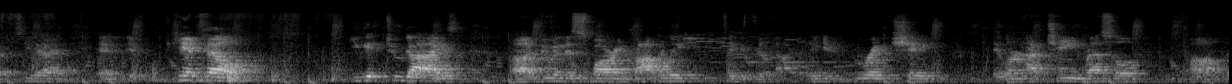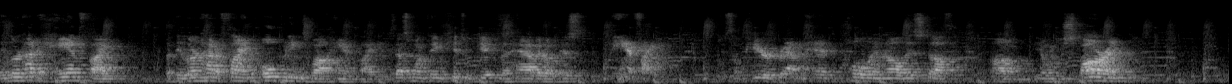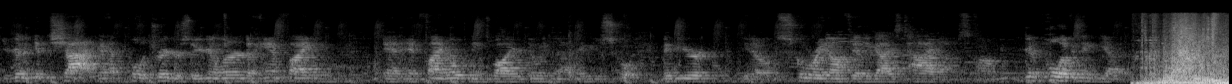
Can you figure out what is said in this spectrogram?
And, and if you can't tell, you get two guys uh, doing this sparring properly, they get real tired. They get in great shape. They learn how to chain wrestle. Uh, they learn how to hand fight, but they learn how to find openings while hand fighting. Because that's one thing kids would get in the habit of just hand fighting. Just up here, grabbing heads, pulling, and all this stuff. Um, you know, when you're sparring, you're going to get the shot. You're going to have to pull the trigger, so you're going to learn to hand fight and find openings while you're doing that. Maybe you're score, maybe you're, you know, scoring off the other guy's tie-ups. Um, you're to pull everything together.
